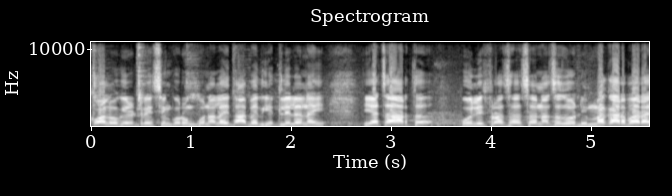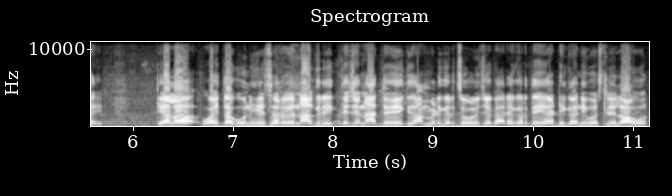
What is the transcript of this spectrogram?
कॉल वगैरे ट्रेसिंग करून कोणालाही ताब्यात घेतलेलं नाही. याचा अर्थ पोलीस प्रशासनाचा जो ढिम्मा कारभार आहे त्याला वैतागून हे सर्व नागरिक त्याचे नातेवाईक आंबेडकर चळवळीचे कार्यकर्ते या ठिकाणी बसलेलो आहोत.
